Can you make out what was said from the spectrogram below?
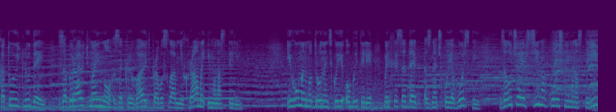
катують людей, забирають майно, закривають православні храми і монастирі. Ігумен Мотронинської обителі Мельхиседек Значко Яворський залучає всі навколишні монастирі,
